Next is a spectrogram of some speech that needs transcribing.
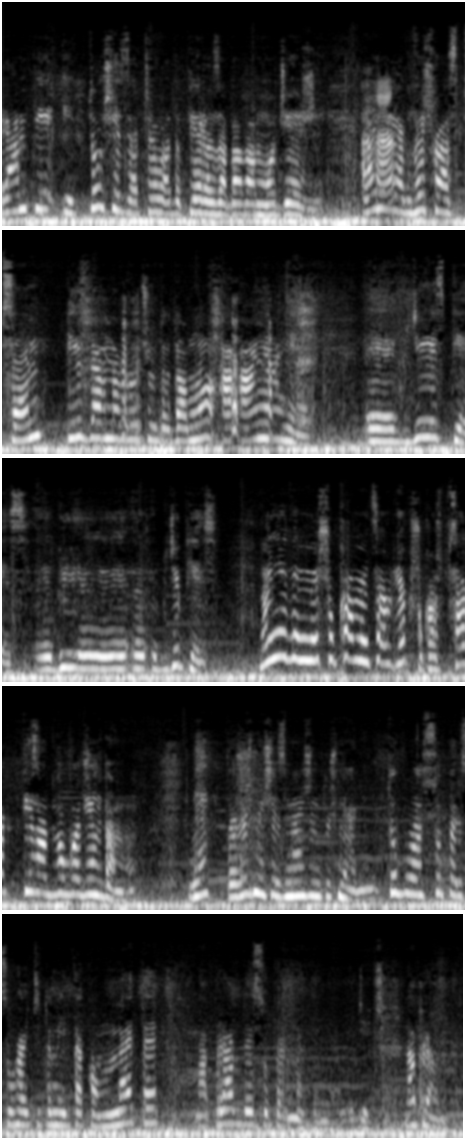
rampie i tu się zaczęła dopiero zabawa młodzieży. Ania jak wyszła z psem, pies dawno wrócił do domu, a Ania nie. E, gdzie jest pies? E, g- e, e, gdzie pies? No nie wiem, my szukamy cały... Jak szukasz psa? Pies od dwóch godzin w domu. Nie? To żeśmy się z mężem tu śmiali. Tu było super, słuchajcie, to mieli taką metę, naprawdę super metę miały dzieci. Naprawdę.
